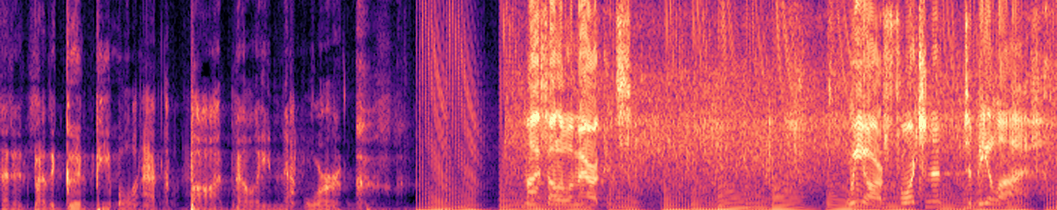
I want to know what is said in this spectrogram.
presented by the good people at the Podbelly Network. My fellow Americans, we are fortunate to be alive.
